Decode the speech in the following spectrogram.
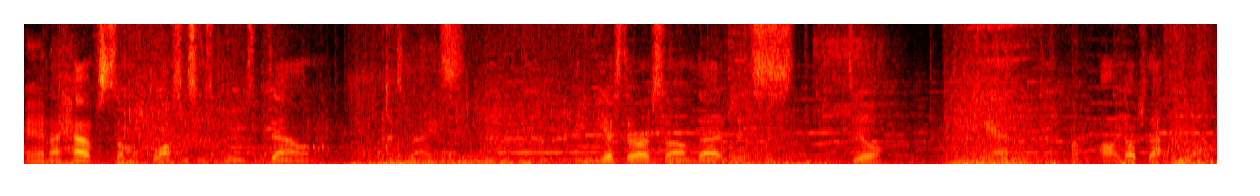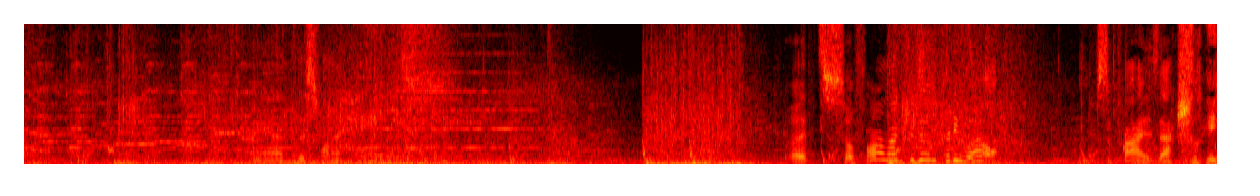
and I have some of Colossus's moves down, which is nice. Mean, yes, there are some that it's still can. Oh, wow, I dodged that pretty well. And this one I hate. But so far, I'm actually doing pretty well. I'm surprised, actually.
